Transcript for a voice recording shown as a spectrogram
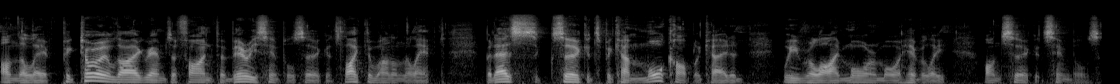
on the left. Pictorial diagrams are fine for very simple circuits like the one on the left, but as circuits become more complicated, we rely more and more heavily on circuit symbols.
